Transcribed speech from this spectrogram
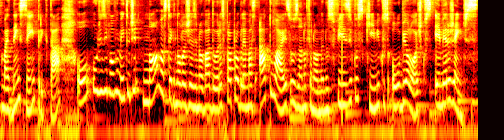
mas nem sempre, tá? Ou o desenvolvimento de novas tecnologias inovadoras para problemas atuais usando fenômenos físicos, químicos ou biológicos emergentes.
